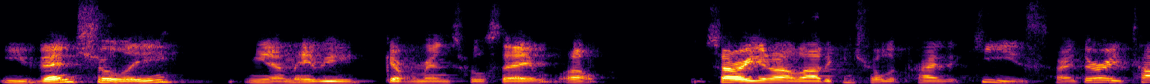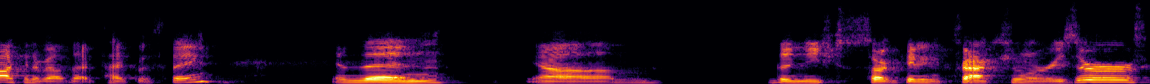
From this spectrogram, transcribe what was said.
eventually, you know, maybe governments will say, well, sorry, you're not allowed to control the private keys, right? They're already talking about that type of thing. And then, um, then you start getting fractional reserve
